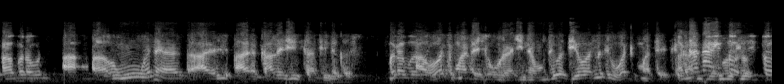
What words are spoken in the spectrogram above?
હા બરાબર હું હે ને કાલે જઈશ ગાંધીનગર બરાબર વટ માટે જવું રાજીનામું દેવા દેવા નથી વટ માટે ના ના એ તો એ તો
